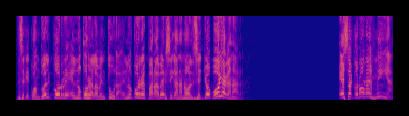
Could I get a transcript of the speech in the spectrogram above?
Dice que cuando él corre, él no corre a la aventura, él no corre para ver si gana, no, él dice, yo voy a ganar. Esa corona es mía,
